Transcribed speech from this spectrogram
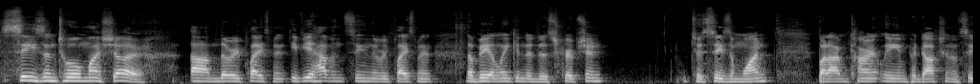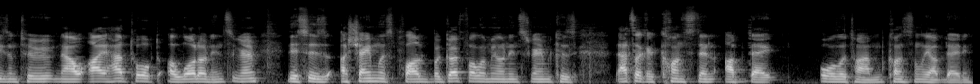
season two of my show, um, The Replacement. If you haven't seen The Replacement, there'll be a link in the description to season one, but I'm currently in production of season two. Now, I have talked a lot on Instagram. This is a shameless plug, but go follow me on Instagram because that's like a constant update all the time, constantly updating.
